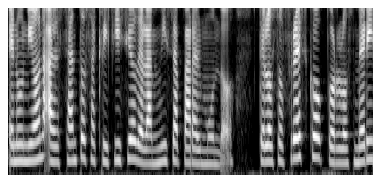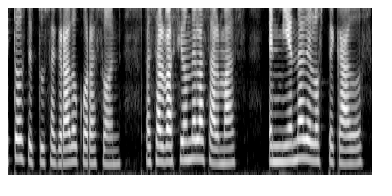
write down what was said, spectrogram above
en unión al santo sacrificio de la misa para el mundo. Te los ofrezco por los méritos de tu sagrado corazón, la salvación de las almas, enmienda de los pecados,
